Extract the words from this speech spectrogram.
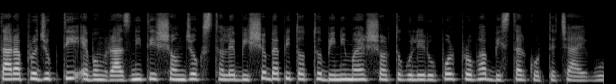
তারা প্রযুক্তি এবং রাজনীতির সংযোগস্থলে বিশ্বব্যাপী তথ্য বিনিময়ের শর্তগুলির উপর প্রভাব বিস্তার করতে চায় উ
